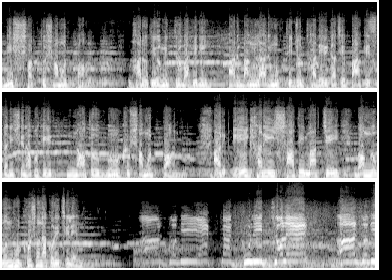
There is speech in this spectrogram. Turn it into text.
নিঃশর্ত সমর্পণ। ভারতীয় মিত্রবাহিনী আর বাংলার মুক্তিযোদ্ধাদের কাছে পাকিস্তানি সেনাপতির নত মুখ সমর্পণ। আর এইখানেই সাতই মার্চে বঙ্গবন্ধু ঘোষণা করেছিলেন। আর যদি একটা গুলি চলে, আর যদি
